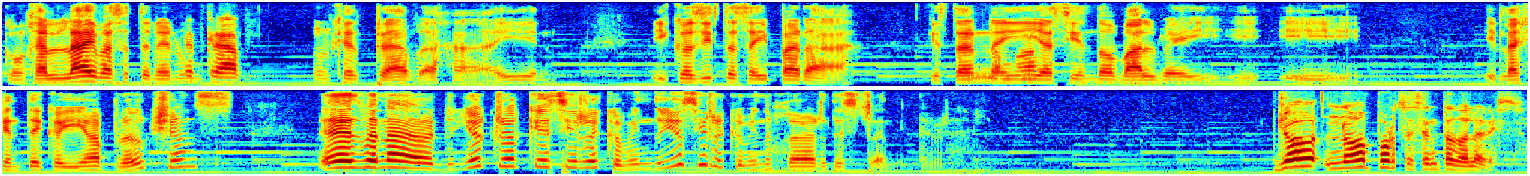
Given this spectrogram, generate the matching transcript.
con Half-Life, vas a tener un Headcrab. un headcrab, ajá, ahí en- y cositas ahí para que están No ahí más. haciendo Valve y, y, y- y la gente de Kojima Productions. Es buena, yo creo que sí recomiendo, yo sí recomiendo jugar The Stranding, la verdad. Yo no por 60 dólares.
